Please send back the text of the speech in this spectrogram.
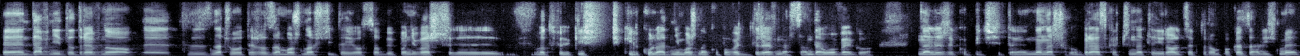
E, dawniej to drewno e, znaczyło też o zamożności tej osoby, ponieważ e, od jakichś kilku lat nie można kupować drewna sandałowego. Należy kupić na naszych obrazkach czy na tej rolce, którą pokazaliśmy.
